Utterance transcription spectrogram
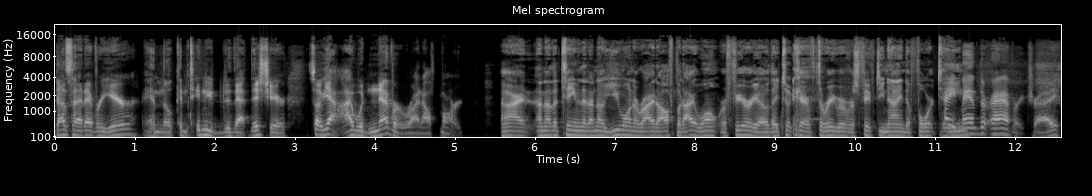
does that every year, and they'll continue to do that this year. So yeah, I would never write off Mart. All right, another team that I know you want to write off, but I won't. Refugio, they took care of Three Rivers fifty nine to fourteen. Hey man, they're average, right?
